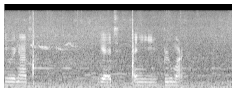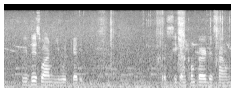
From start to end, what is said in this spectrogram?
you will not get any blue mark. With this one you would get it. Because you can compare the sound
